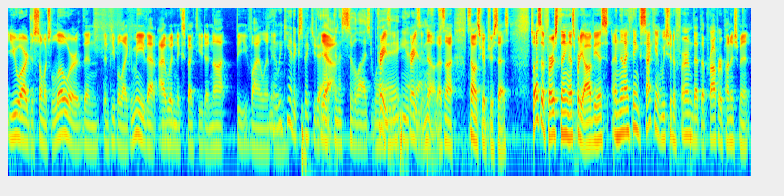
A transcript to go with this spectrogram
you are just so much lower than than people like me that I wouldn't expect you to not be violent." Yeah, and we can't expect you to Yeah. act in a civilized way. crazy, you know, crazy. yeah, no, that's not that's not what Scripture says. So that's the first thing. That's pretty obvious. And then I think second, we should affirm that the proper punishment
